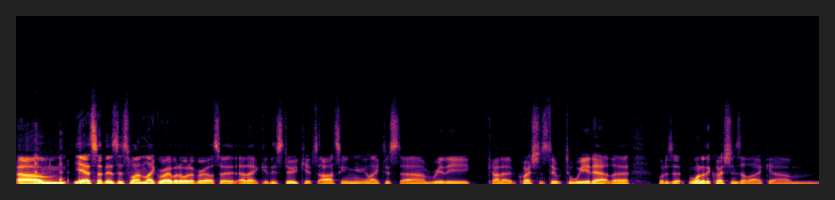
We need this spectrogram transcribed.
um, yeah. So there's this one like robot or whatever else. So uh, like this dude keeps asking like just um, really kind of questions to to weird out the. What is it? One of the questions are like, um,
